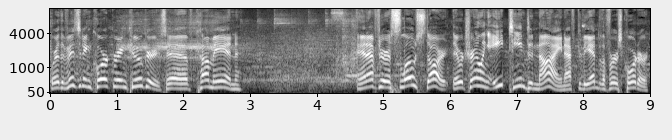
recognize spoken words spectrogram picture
where the visiting Corcoran Cougars have come in. And after a slow start, they were trailing 18 to 9 after the end of the first quarter.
